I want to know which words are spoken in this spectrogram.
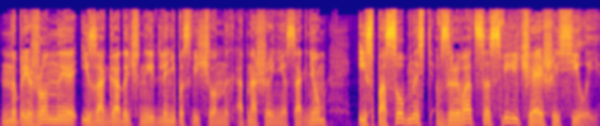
Напряженные и загадочные для непосвященных отношения с огнем и способность взрываться с величайшей силой.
